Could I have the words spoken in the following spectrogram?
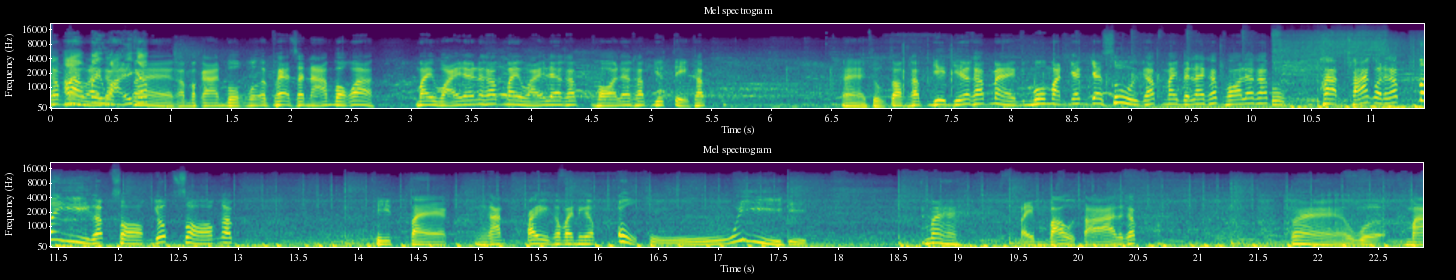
ครับอ้าวไม่ไหวครับ แม่กรรมการโบกมือแพทย์สนามบอกว่าไม่ไหวแล้วนะครับ ไม่ไหวแล้วครับ พอแล้วครับยุติครับแม่ถูกต้องครับยืดเยื้อครับแม่มูฮัมหมัดยังจะสู้อีกครับ ไม่เป็นไรครับพอแล้วครับภาพช้าก่อนนะครับตีครับศอกยกสองครับ ที่แตกงัดไปเข้าไปนี่ครับ โอ้โหแม่เต็มเบ้าตาเลยครับแม่เวอร์มา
